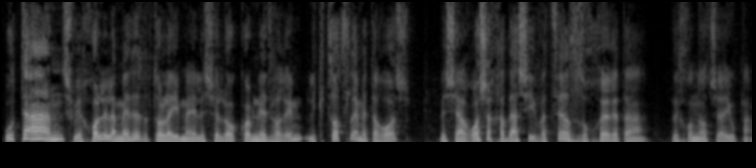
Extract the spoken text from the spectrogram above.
הוא טען שהוא יכול ללמד את התולעים האלה שלו כל מיני דברים, לקצוץ להם את הראש, ושהראש החדש שייווצר זוכר את הזיכרונות שהיו פעם.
